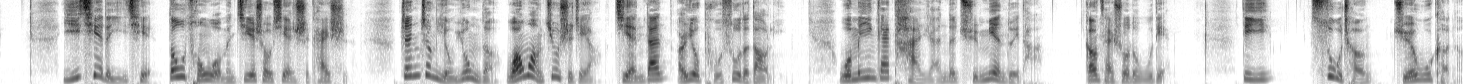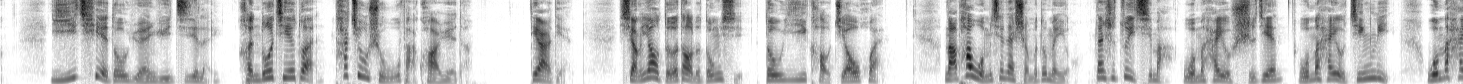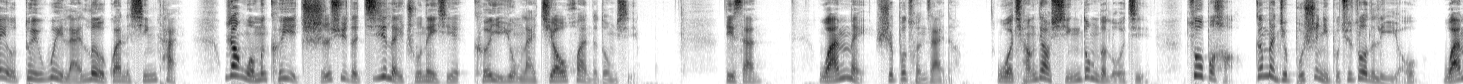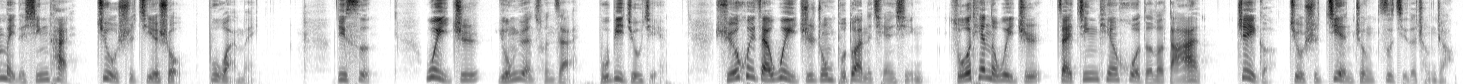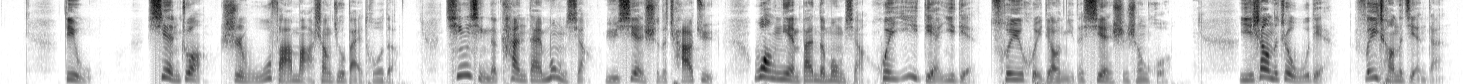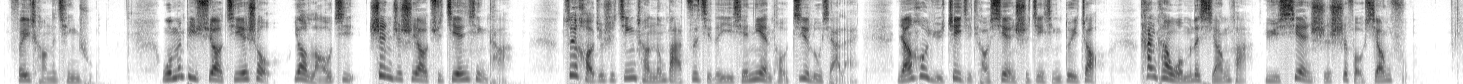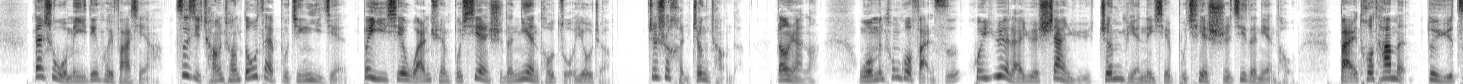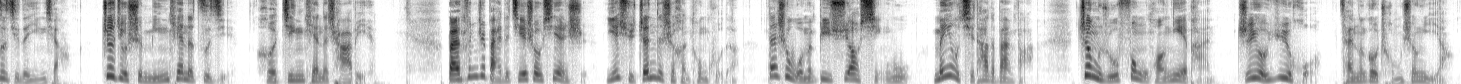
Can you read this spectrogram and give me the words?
一切的一切都从我们接受现实开始。真正有用的，往往就是这样简单而又朴素的道理。我们应该坦然的去面对它。刚才说的五点：第一，速成绝无可能，一切都源于积累，很多阶段它就是无法跨越的。第二点。想要得到的东西都依靠交换，哪怕我们现在什么都没有，但是最起码我们还有时间，我们还有精力，我们还有对未来乐观的心态，让我们可以持续的积累出那些可以用来交换的东西。第三，完美是不存在的，我强调行动的逻辑，做不好根本就不是你不去做的理由。完美的心态就是接受不完美。第四，未知永远存在，不必纠结。学会在未知中不断的前行，昨天的未知在今天获得了答案，这个就是见证自己的成长。第五，现状是无法马上就摆脱的，清醒的看待梦想与现实的差距，妄念般的梦想会一点一点摧毁掉你的现实生活。以上的这五点非常的简单，非常的清楚，我们必须要接受，要牢记，甚至是要去坚信它。最好就是经常能把自己的一些念头记录下来，然后与这几条现实进行对照，看看我们的想法与现实是否相符。但是我们一定会发现啊，自己常常都在不经意间被一些完全不现实的念头左右着。这是很正常的。当然了，我们通过反思，会越来越善于甄别那些不切实际的念头，摆脱他们对于自己的影响。这就是明天的自己和今天的差别。百分之百的接受现实，也许真的是很痛苦的，但是我们必须要醒悟，没有其他的办法。正如凤凰涅槃，只有浴火才能够重生一样。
